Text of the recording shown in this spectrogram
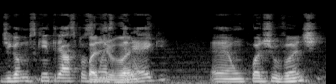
digamos que entre aspas, um easter egg, é um coadjuvante.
